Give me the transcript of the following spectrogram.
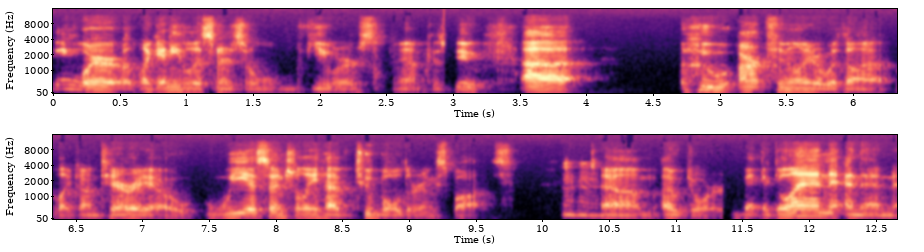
thing where, like, any listeners or viewers, yeah, because do, uh, who aren't familiar with uh, like Ontario, we essentially have two bouldering spots Mhm. um, outdoors. We've got the Glen and then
